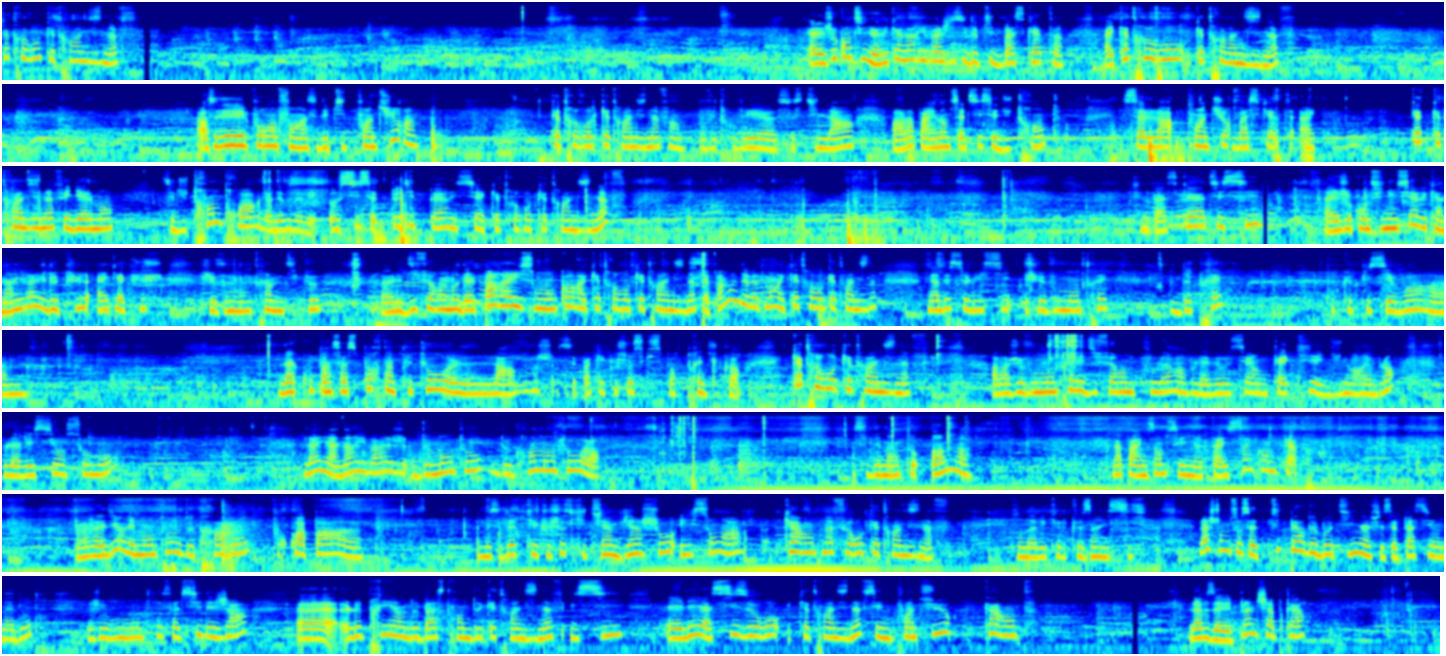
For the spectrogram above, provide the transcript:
4,99€. Allez, je continue avec un arrivage ici de petites baskets à 4,99€. Alors c'est pour enfants, hein, c'est des petites pointures. 4,99€, hein, vous pouvez trouver euh, ce style-là. Alors là par exemple celle-ci c'est du 30 celle-là, pointure basket à 4,99 également. C'est du 33. Regardez, vous avez aussi cette petite paire ici à 4,99€. Petite basket ici. Allez, je continue ici avec un arrivage de pull à capuche. Je vais vous montrer un petit peu euh, les différents modèles. Pareil, ils sont encore à 4,99€. Il y a pas mal de vêtements à 4,99€. Regardez celui-ci. Je vais vous montrer de près pour que vous puissiez voir euh, la coupe. Hein, ça se porte un plutôt euh, large. C'est pas quelque chose qui se porte près du corps. 4,99€. Alors je vais vous montrer les différentes couleurs. Hein. Vous l'avez aussi en kaki avec du noir et blanc. Vous l'avez ici en saumon. Là, il y a un arrivage de manteaux, de grands manteaux. Alors, c'est des manteaux hommes. Là, par exemple, c'est une taille 54. Alors, j'allais dire les manteaux de travaux, pourquoi pas. Euh, mais ça doit être quelque chose qui tient bien chaud. ils sont à 49,99€. Vous en avez quelques-uns ici. Là, je tombe sur cette petite paire de bottines. Je ne sais pas s'il y en a d'autres. Je vais vous montrer celle-ci déjà. Euh, le prix hein, de base 32,99. Ici, elle est à 6,99€. C'est une pointure 40. Là, vous avez plein de chapkas.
